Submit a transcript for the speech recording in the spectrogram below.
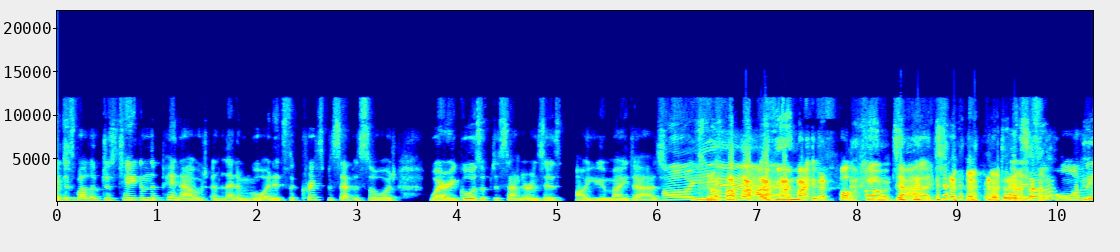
Right. as well have just taken the pin out and let him Mm. go. And it's the Christmas episode where he goes up to Santa and says, "Are you my dad? Oh yeah. Are you my fucking Oh, dad?" And it's the only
